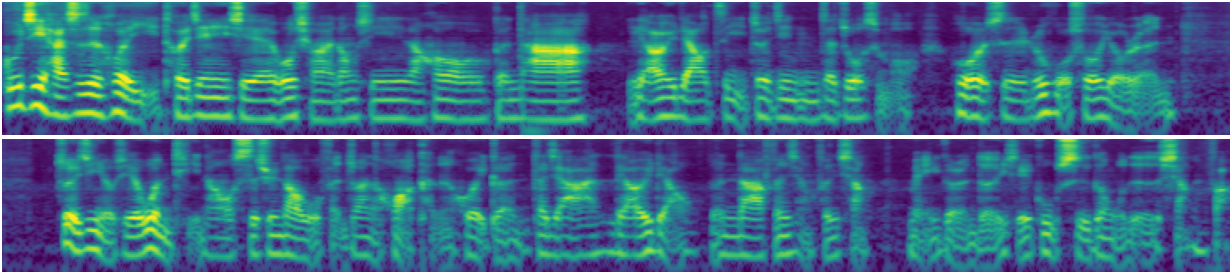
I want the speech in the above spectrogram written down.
估计还是会以推荐一些我喜欢的东西，然后跟他聊一聊自己最近在做什么，或者是如果说有人最近有些问题，然后私讯到我粉钻的话，可能会跟大家聊一聊，跟大家分享分享。每一个人的一些故事跟我的想法，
